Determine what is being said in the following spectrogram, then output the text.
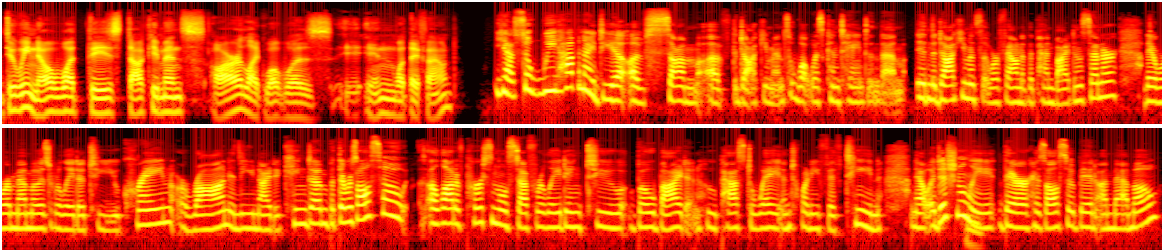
Do we know what these documents are? Like what was in what they found? Yeah, so we have an idea of some of the documents, what was contained in them. In the documents that were found at the Penn Biden Center, there were memos related to Ukraine, Iran, and the United Kingdom, but there was also a lot of personal stuff relating to Beau Biden, who passed away in 2015. Now, additionally, there has also been a memo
